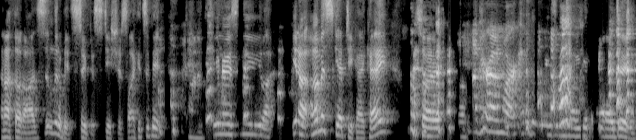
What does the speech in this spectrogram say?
And I thought, oh, it's a little bit superstitious. Like it's a bit kind of seriously, like, you know, I'm a skeptic, okay? So of your own work. one of the reasons I'm good at what I do.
